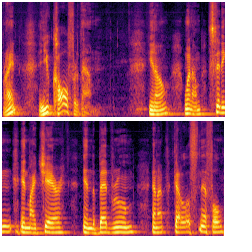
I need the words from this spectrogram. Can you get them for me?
right? And you call for them. You know, when I'm sitting in my chair in the bedroom and I've got a little sniffle,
